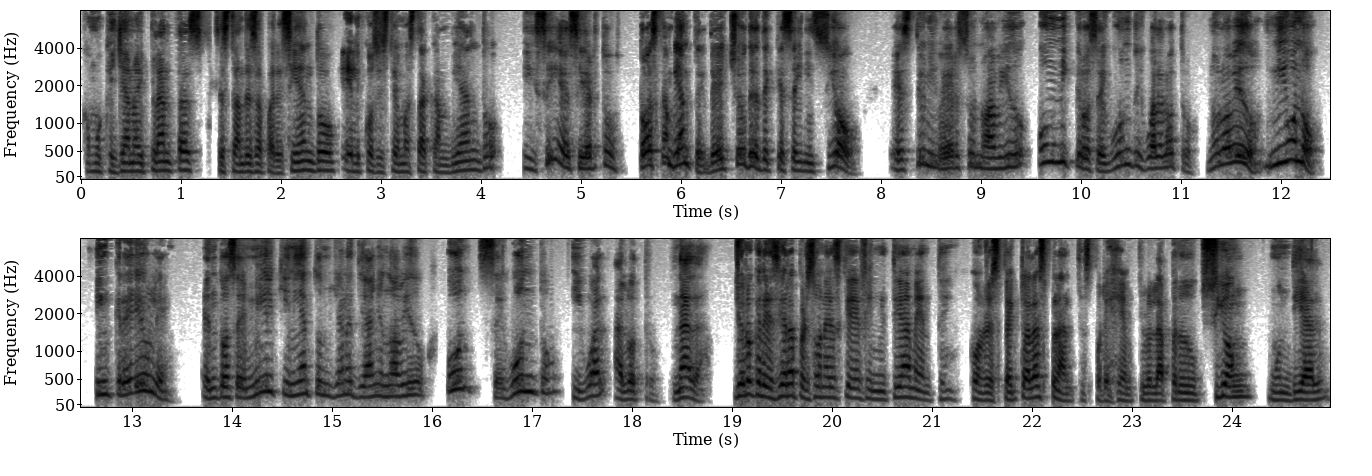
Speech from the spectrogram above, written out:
como que ya no hay plantas, se están desapareciendo, el ecosistema está cambiando. Y sí, es cierto, todo es cambiante. De hecho, desde que se inició este universo no ha habido un microsegundo igual al otro. No lo ha habido, ni uno. Increíble. En 12.500 millones de años no ha habido un segundo igual al otro. Nada. Yo lo que le decía a la persona es que definitivamente, con respecto a las plantas, por ejemplo, la producción mundial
